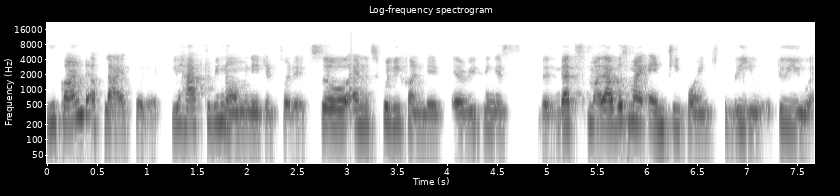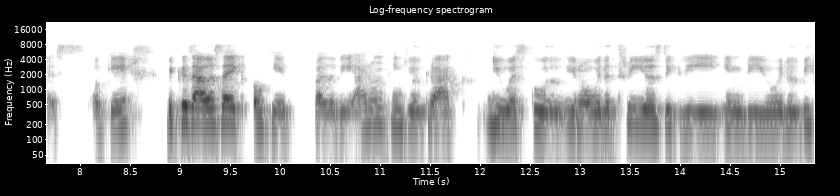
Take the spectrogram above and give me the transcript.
you can't apply for it. You have to be nominated for it. So and it's fully funded. Everything is that's my, that was my entry point to the U, to US okay? Because I was like okay Pallavi I don't think you'll crack US school you know with a 3 years degree in DU it'll be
